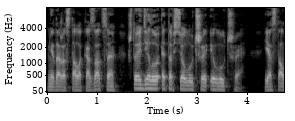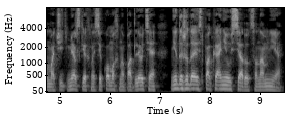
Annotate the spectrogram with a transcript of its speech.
Мне даже стало казаться, что я делаю это все лучше и лучше. Я стал мочить мерзких насекомых на подлете, не дожидаясь, пока они усядутся на мне.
